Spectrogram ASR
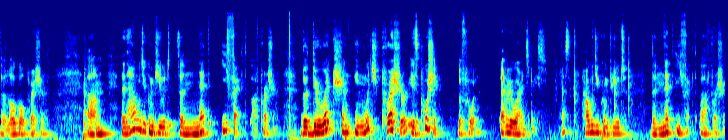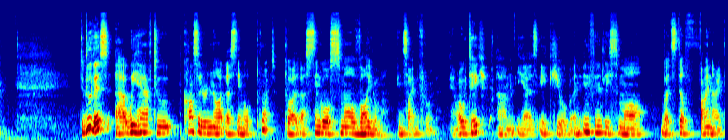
the local pressure. Um, then how would you compute the net effect of pressure? The direction in which pressure is pushing the fluid everywhere in space. Yes? How would you compute the net effect of pressure? To do this, uh, we have to consider not a single point, but a single small volume inside the fluid. We take um, is a cube, an infinitely small but still finite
